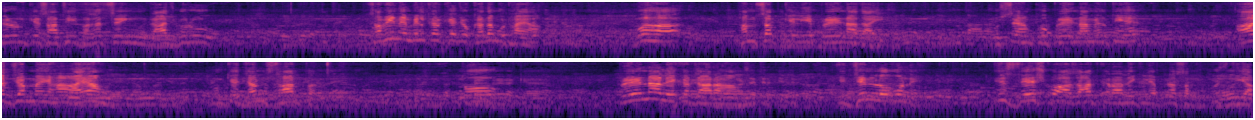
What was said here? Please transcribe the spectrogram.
फिर उनके साथी भगत सिंह राजगुरु सभी ने मिलकर के जो कदम उठाया वह हम सब के लिए प्रेरणादायी है। उससे हमको प्रेरणा मिलती है। आज जब मैं यहाँ आया हूँ, उनके जन्म स्थान पर तो प्रेरणा लेकर जा रहा हूँ कि जिन लोगों ने इस देश को आज़ाद कराने के लिए अपना सब कुछ दिया,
